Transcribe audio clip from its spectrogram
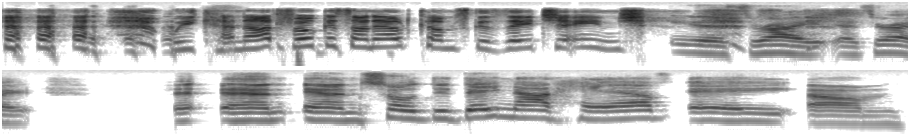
we cannot focus on outcomes because they change. That's right. That's right. And and so did they not have a um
